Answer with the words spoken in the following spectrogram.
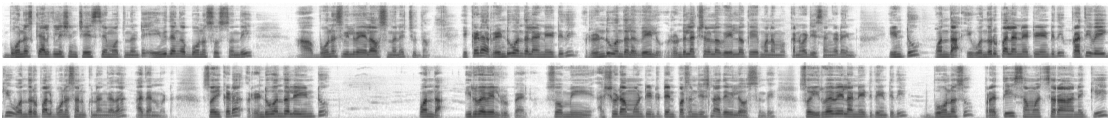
బోనస్ క్యాల్కులేషన్ చేస్తే ఏమవుతుందంటే ఏ విధంగా బోనస్ వస్తుంది? ఆ బోనస్ విలువ ఎలా వస్తుందనేది చూద్దాం. ఇక్కడ రెండు వందలు అనేటిది రెండు వందల వేలు రెండు లక్షల వేల్లోకి మనం కన్వర్ట్ చేసాం కదా. ఇంటూ వంద ఈ వంద రూపాయలు అనేటి ఏంటిది? ప్రతి వెయ్యికి వంద రూపాయలు బోనస్ అనుకున్నాం కదా అది అనమాట సో ఇక్కడ రెండు వందలు ఇంటూ వంద ఇరవై వేల రూపాయలు. సో మీ assured amount into ten percent చేసినా అదే విలువ వస్తుంది. సో ఇరవై వేలు అనేటిది ఏంటిది? బోనస్ ప్రతి సంవత్సరానికి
